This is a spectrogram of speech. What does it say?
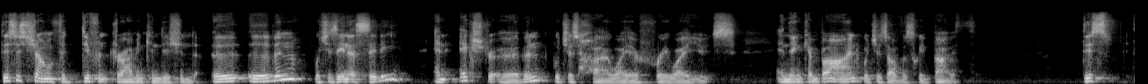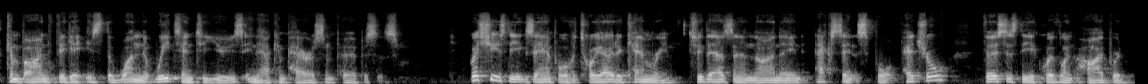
This is shown for different driving conditions Ur- urban, which is inner city, and extra urban, which is highway or freeway use, and then combined, which is obviously both. This combined figure is the one that we tend to use in our comparison purposes. Let's use the example of a Toyota Camry 2019 Ascent Sport Petrol versus the equivalent hybrid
